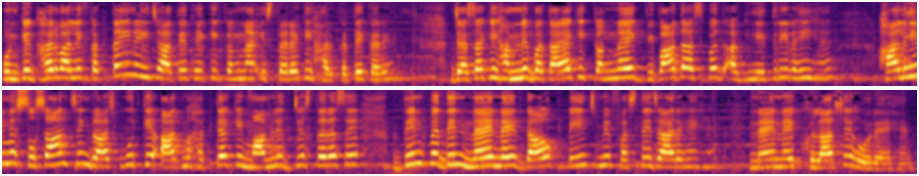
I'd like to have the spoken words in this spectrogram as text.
उनके घर वाले कतई नहीं चाहते थे कि कंगना इस तरह की हरकतें करें। जैसा कि हमने बताया कि कंगना एक विवादास्पद अभिनेत्री रही हैं, हाल ही में सुशांत सिंह राजपूत के आत्महत्या के मामले जिस तरह से दिन पे दिन नए नए दाव पेंच में फंसते जा रहे हैं नए नए खुलासे हो रहे हैं।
